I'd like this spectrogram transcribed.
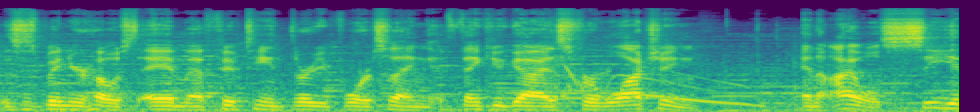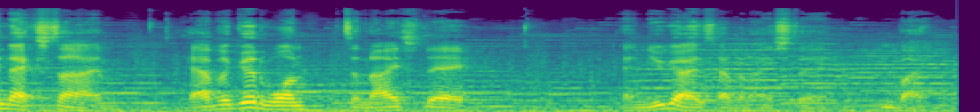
This has been your host, AMF1534, saying thank you guys for watching, and I will see you next time. Have a good one. It's a nice day. And you guys have a nice day. Bye.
